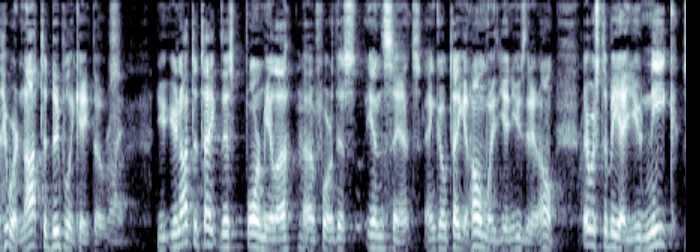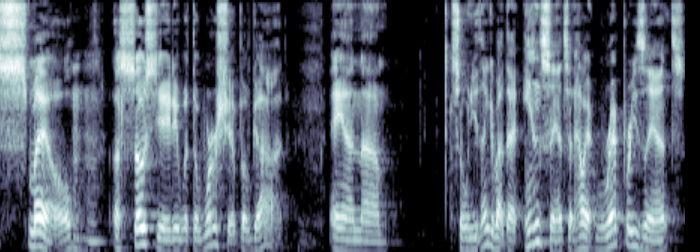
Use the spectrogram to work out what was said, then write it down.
they were not to duplicate those. Right. You're not to take this formula uh, for this incense and go take it home with you and use it at home. There was to be a unique smell mm-hmm. associated with the worship of God. And um, so when you think about that incense and how it represents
